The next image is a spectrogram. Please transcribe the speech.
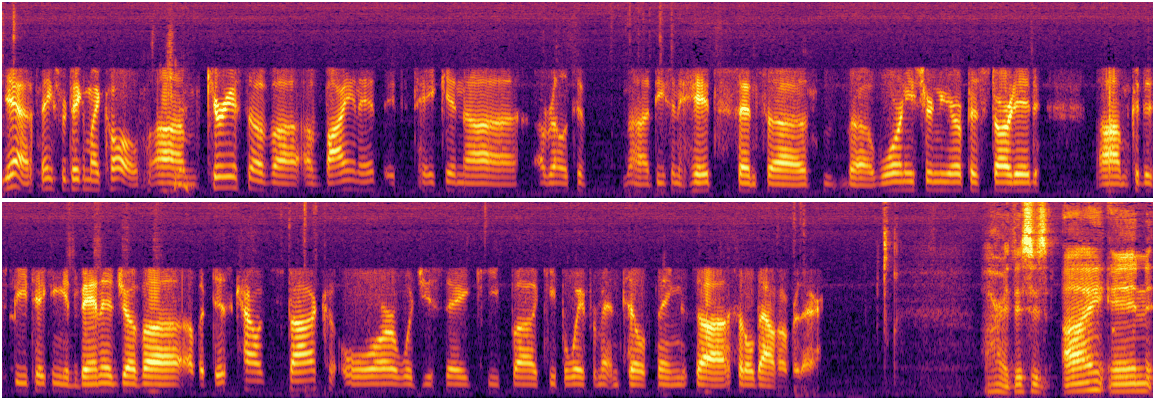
Yeah, thanks for taking my call. Um, sure. Curious of uh, of buying it. It's taken uh, a relative uh, decent hit since uh, the war in Eastern Europe has started. Um, could this be taking advantage of a of a discount stock, or would you say keep uh, keep away from it until things uh, settle down over there? All right, this is ING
